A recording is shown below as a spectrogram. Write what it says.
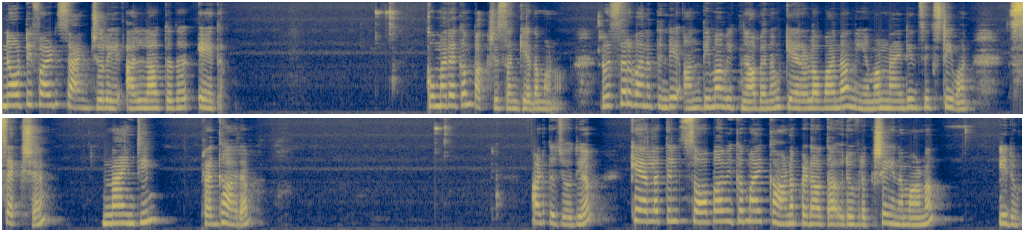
നോട്ടിഫൈഡ് സാങ്ച്വറി അല്ലാത്തത് ഏത്? കുമരകം പക്ഷി സങ്കേതമാണ് റിസർവ് വനത്തിന്റെ അന്തിമ വിജ്ഞാപനം കേരള വന നിയമം nineteen sixty one section nineteen പ്രകാരം. അടുത്ത ചോദ്യം. കേരളത്തിൽ സ്വാഭാവികമായി കാണപ്പെടാത്ത ഒരു വൃക്ഷ ഇനമാണ് ഇരുൾ.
